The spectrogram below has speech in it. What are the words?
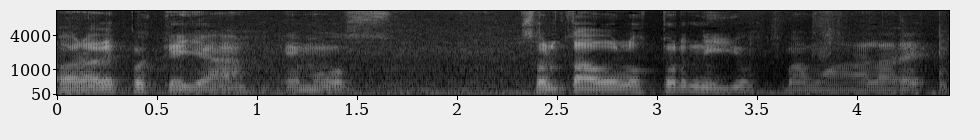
Ahora después que ya hemos soltado los tornillos, vamos a jalar esto.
